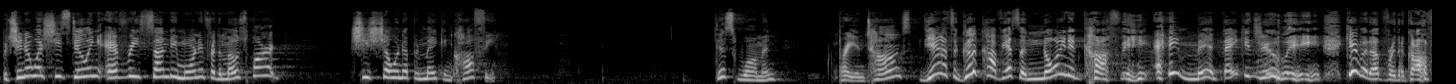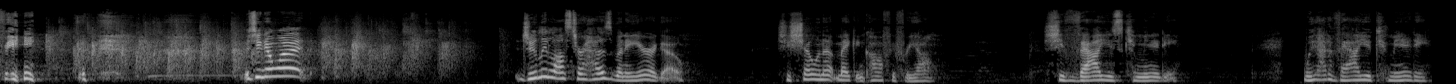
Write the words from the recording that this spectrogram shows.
But you know what she's doing every Sunday morning for the most part? She's showing up and making coffee. This woman pray in tongues. Yeah, it's a good coffee. That's anointed coffee. Amen. Thank you, Julie. Give it up for the coffee. but you know what? Julie lost her husband a year ago. She's showing up making coffee for y'all. She values community. We got to value community.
